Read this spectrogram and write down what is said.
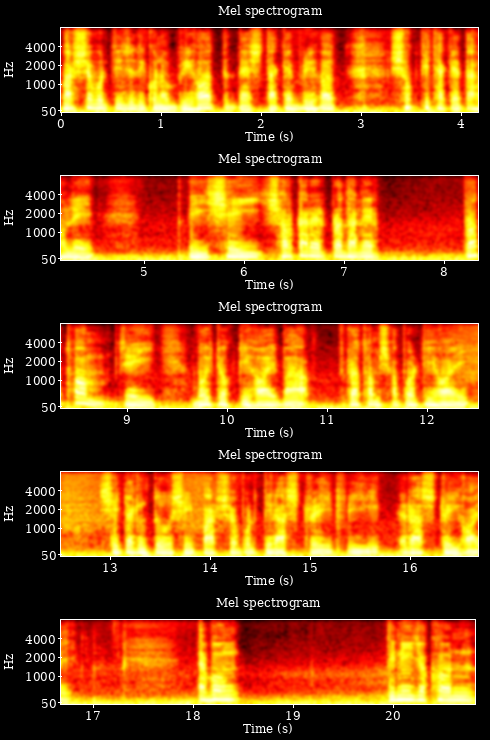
পার্শ্ববর্তী যদি কোনো বৃহৎ দেশ থাকে, বৃহৎ শক্তি থাকে, তাহলে এই সেই সরকারের প্রধানের প্রথম যেই বৈঠকটি হয় বা প্রথম সফরটি হয়, সেটা কিন্তু সেই পার্শ্ববর্তী রাষ্ট্রেই রাষ্ট্রেই হয়। এবং তিনি যখন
